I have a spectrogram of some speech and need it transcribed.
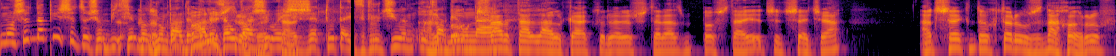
może napiszę coś o bitwie pod No, Grunwaldem, ale pomyśl trochę, zauważyłeś, tak. że tutaj zwróciłem uwagę Albo na... czwarta lalka, która już teraz powstaje, czy trzecia, a trzech doktorów znachorów.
